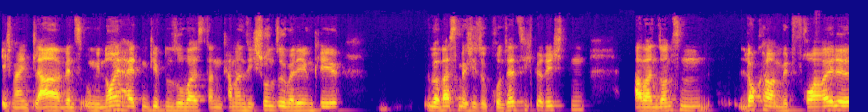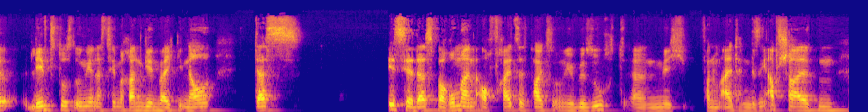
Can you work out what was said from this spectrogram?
ich meine, klar, wenn es irgendwie Neuheiten gibt und sowas, dann kann man sich schon so überlegen, okay, über was möchte ich so grundsätzlich berichten. Aber ansonsten locker mit Freude, Lebenslust irgendwie an das Thema rangehen, weil ich genau das ist ja das, warum man auch Freizeitparks irgendwie besucht, äh, nämlich von dem Alltag ein bisschen abschalten,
